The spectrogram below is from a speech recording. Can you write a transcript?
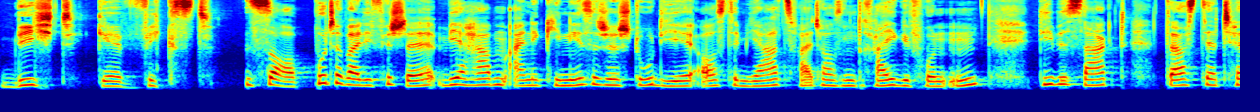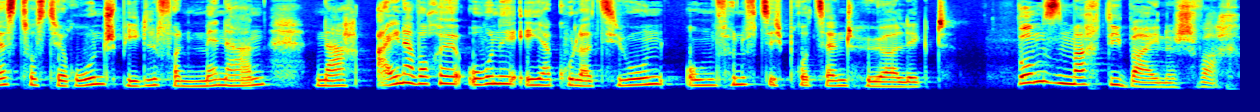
nicht gewichst. So, Butter bei die Fische. Wir haben eine chinesische Studie aus dem Jahr 2003 gefunden, die besagt, dass der Testosteronspiegel von Männern nach einer Woche ohne Ejakulation um 50 Prozent höher liegt. Bumsen macht die Beine schwach.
